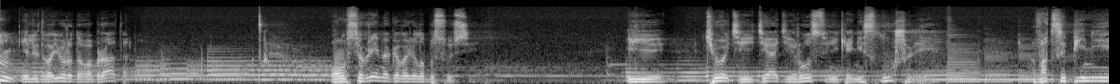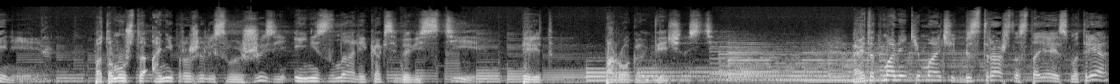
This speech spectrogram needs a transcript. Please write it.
или двоюродного брата, он все время говорил об Иисусе. И тети, и дяди, и родственники, они слушали в оцепенении, потому что они прожили свою жизнь и не знали, как себя вести перед порогом вечности. А этот маленький мальчик, бесстрашно стоя и смотря,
